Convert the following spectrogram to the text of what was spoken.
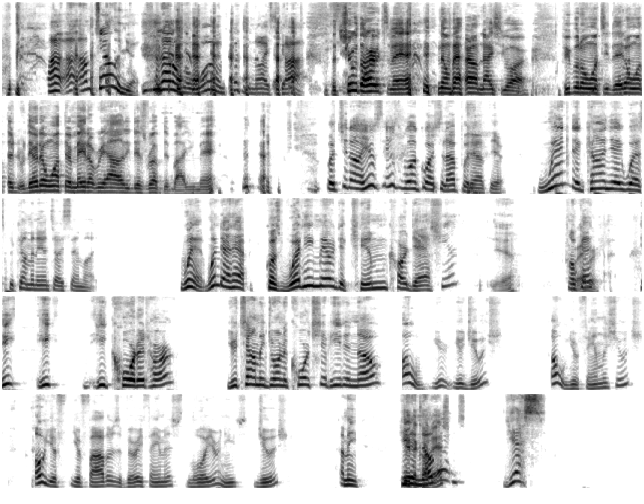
I, I'm telling you, and I don't know why I'm such a nice guy. the truth hurts, man. no matter how nice you are, people don't want you. They don't want their. They don't want their made up reality disrupted by you, man. But you know, here's here's one question I put out there: When did Kanye West become an anti-Semite? When? When did that happen? Because wasn't he married to Kim Kardashian? Yeah. Okay. He he he courted her. You tell me during the courtship he didn't know? Oh, you're you're Jewish? Oh, your family's Jewish? Oh, your your father's a very famous lawyer and he's Jewish? I mean, he didn't know. Kardashians? Yes.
